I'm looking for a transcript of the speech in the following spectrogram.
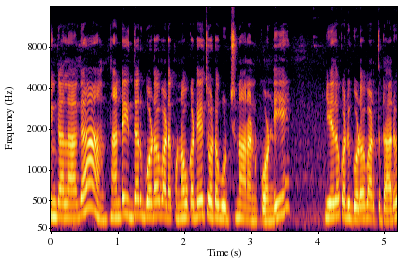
ఇంకా అలాగా అంటే ఇద్దరు గొడవ పడకుండా ఒకటే చోట కూర్చున్నారు అనుకోండి ఏదో ఒకటి గొడవ పడుతుంటారు.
